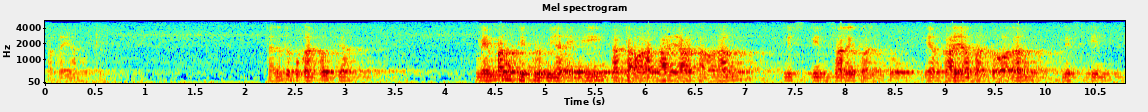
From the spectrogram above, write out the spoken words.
kata Yahudi. Dan itu bukan hujah. Memang di dunia ini ada orang kaya, ada orang miskin saling bantu. Yang kaya bantu orang miskin.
